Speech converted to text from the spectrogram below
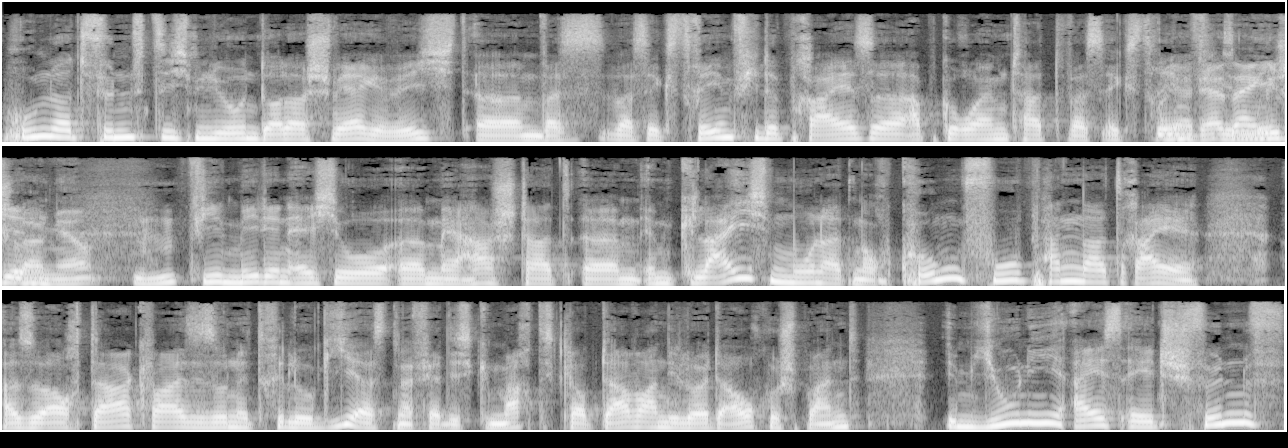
150 Millionen Dollar Schwergewicht, ähm, was, was extrem viele Preise abgeräumt hat, was extrem ja, viel, Medien, ja. mhm. viel Medienecho ähm, erhascht hat. Ähm, Im gleichen Monat noch Kung Fu Panda 3. Also auch da quasi so eine Trilogie erstmal fertig gemacht. Ich glaube, da waren die Leute auch gespannt. Im Juni Ice Age 5.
